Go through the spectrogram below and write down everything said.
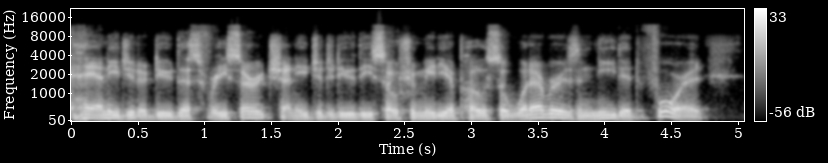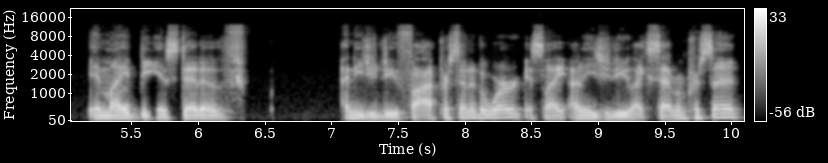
hey, I need you to do this research, I need you to do these social media posts or whatever is needed for it. It might be instead of I need you to do five percent of the work, it's like I need you to do like seven percent.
